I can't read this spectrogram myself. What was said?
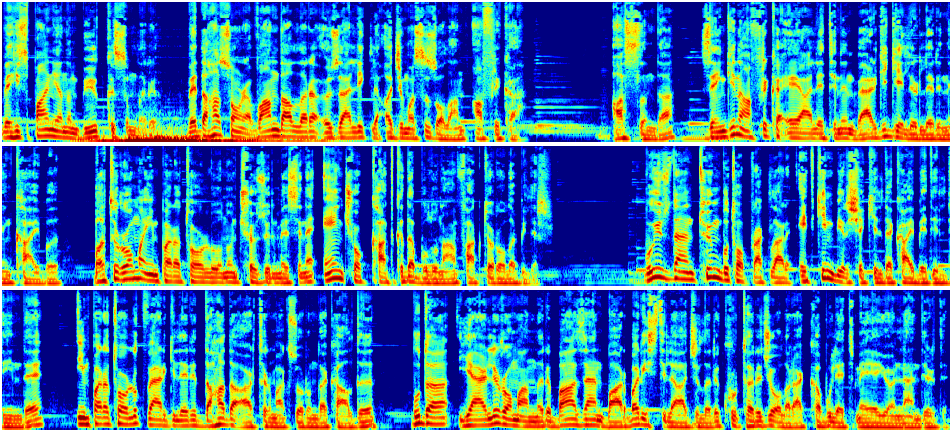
ve Hispanya'nın büyük kısımları ve daha sonra Vandallara özellikle acımasız olan Afrika. Aslında zengin Afrika eyaletinin vergi gelirlerinin kaybı, Batı Roma İmparatorluğu'nun çözülmesine en çok katkıda bulunan faktör olabilir. Bu yüzden tüm bu topraklar etkin bir şekilde kaybedildiğinde, imparatorluk vergileri daha da artırmak zorunda kaldı bu da yerli romanları bazen barbar istilacıları kurtarıcı olarak kabul etmeye yönlendirdi.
